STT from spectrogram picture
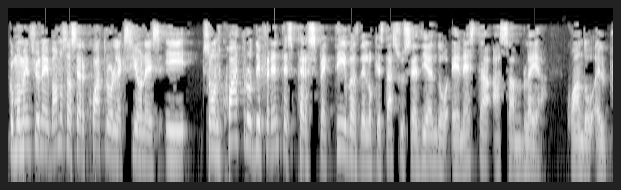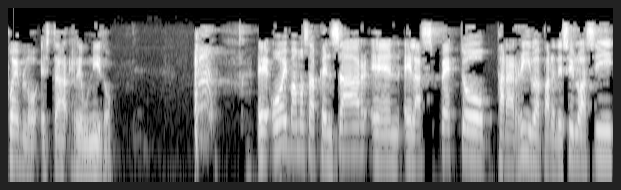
Como mencioné, vamos a hacer cuatro lecciones y son cuatro diferentes perspectivas de lo que está sucediendo en esta asamblea cuando el pueblo está reunido. Eh, hoy vamos a pensar en el aspecto para arriba, para decirlo así,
